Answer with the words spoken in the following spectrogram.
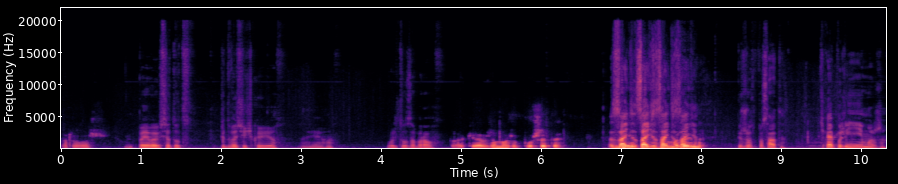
Хорош. Появився тут під висічкою, я його в ульту забрав. Так, я вже можу пушити. Ззаді, ззаді, ззаді, ззаді. Біжу спасати. Тікай по лінії може.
